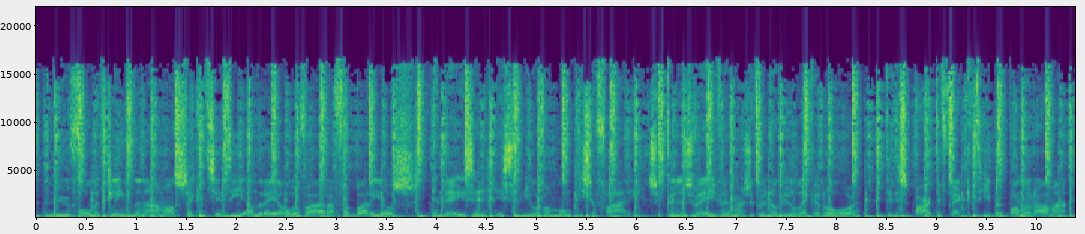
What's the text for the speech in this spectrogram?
Een uur vol met klinkende namen als Second City, Andrea Oliva, Rafa Barrios. En deze is de nieuwe van Monkey Safari. Ze kunnen zweven, maar ze kunnen ook heel lekker rollen hoor. Dit is Artifact hier bij Panorama.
